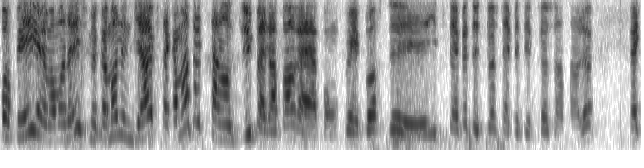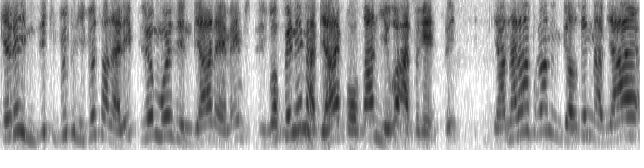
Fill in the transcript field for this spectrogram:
pas pire. À un moment donné, je me commande une bière, puis ça commence à être tendu par rapport à, bon, peu importe, là, il est tout un peu de cloche, un pété de cloche dans ce temps-là. Fait que là, il me dit qu'il veut, qu'il veut s'en aller, puis là, moi, j'ai une bière dans les mains, je dis, je vais finir ma bière, puis on s'en ira après, tu sais. Puis en allant prendre une gorgée de ma bière,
